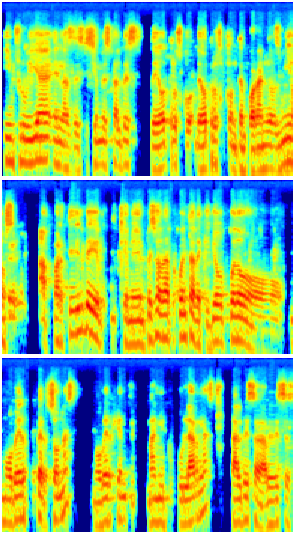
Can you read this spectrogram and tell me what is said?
influía en las decisiones tal vez de otros, de otros contemporáneos míos. A partir de que me empezó a dar cuenta de que yo puedo mover personas, mover gente, manipularlas, tal vez a veces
